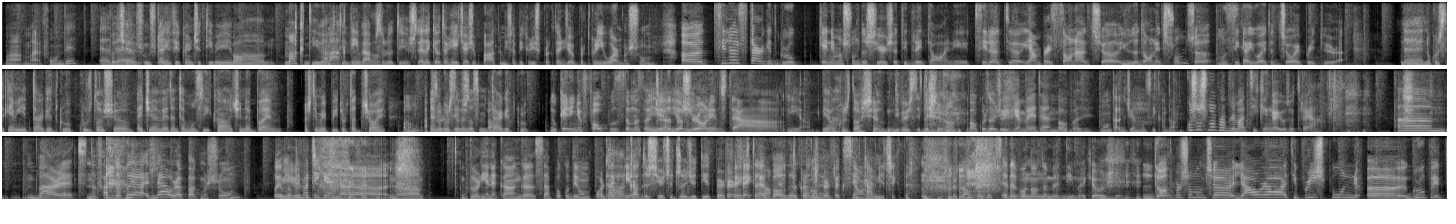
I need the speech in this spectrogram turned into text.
më më e fundit po edhe po që shumë planifikojmë që të jemi po. më më aktive më aktive, aktive po. absolutisht edhe kjo tërheqja që patëm ishte pikërisht për këtë gjë për të krijuar më shumë ë uh, cilit target group keni më shumë dëshirë që t'i drejtoheni Cilët janë personat që ju do donit shumë që muzika juaj të dëgjohej prej tyre? Ne hmm. nuk është se kemi një target group, kushdo që e gjen veten te muzika që ne bëjmë, është i mirëpritur ta dëgjojë. Mm -hmm. Ne nuk është se vendosim një po. target group. Nuk keni një fokus, domethënë jo, që do jo, dëshironit jo, ta Jo. Jo, kushdo që diversitet dëshiron. Po, kushdo që e gjen veten, po, po, mund ta dëgjojë muzikën tonë. Kush është më problematike nga ju të treja? Ëm, um, varet. Në fakt do thoja Laura pak më shumë. Po jo problematike në në bërjen e këngës apo ku di unë por te pjesa. Ka dëshirë që çdo gjë të jetë perfekte, perfekte po, edhe të kërkon perfeksion. Ka një çik. Kërkon perfeksion. Edhe vonon në mendime kjo është. Ndodh për shembull që Laura t'i prishë punë uh, grupit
